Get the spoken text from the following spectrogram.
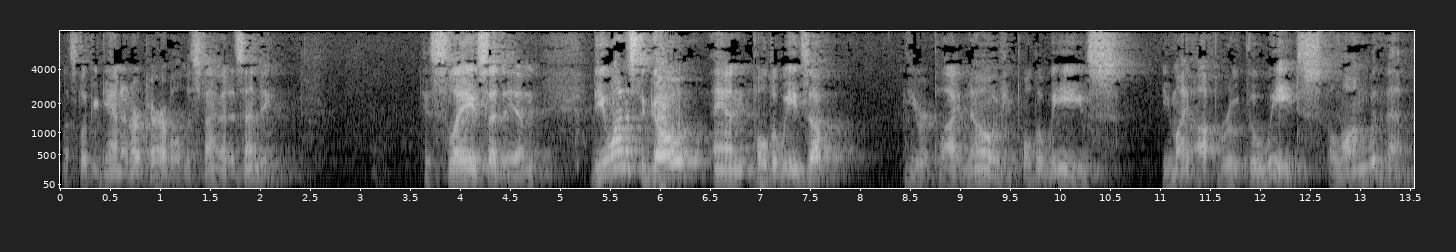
Let's look again at our parable, this time at its ending. His slave said to him, Do you want us to go and pull the weeds up? He replied, No, if you pull the weeds, you might uproot the wheat along with them.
